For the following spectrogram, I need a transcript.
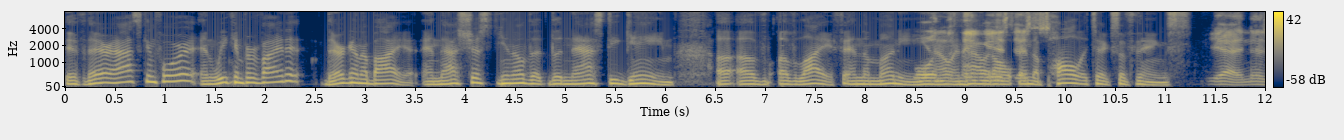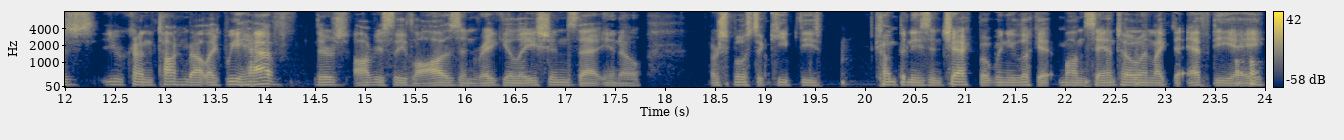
if they're asking for it and we can provide it they're gonna buy it and that's just you know the the nasty game uh, of of life and the money Well, you and know the and how it all and the politics of things Yeah, and as you were kind of talking about, like we have, there's obviously laws and regulations that you know are supposed to keep these companies in check. But when you look at Monsanto and like the FDA,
